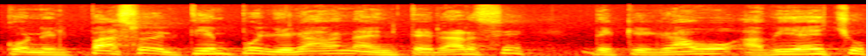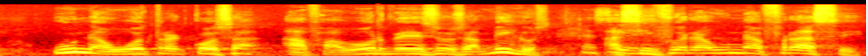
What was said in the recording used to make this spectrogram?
con el paso del tiempo, llegaban a enterarse de que Gabo había hecho una u otra cosa a favor de esos amigos. Así fuera una frase,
